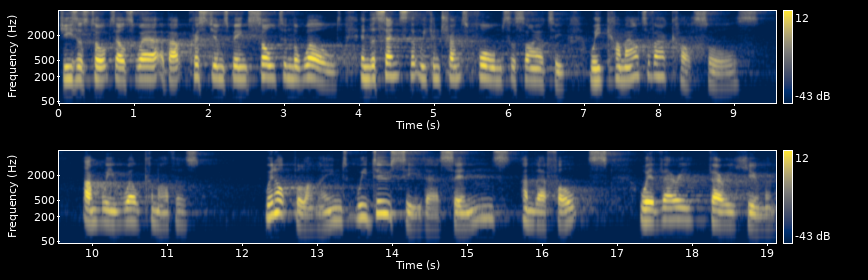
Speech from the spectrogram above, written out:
Jesus talks elsewhere about Christians being salt in the world in the sense that we can transform society. We come out of our castles and we welcome others. We're not blind. We do see their sins and their faults. We're very, very human.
